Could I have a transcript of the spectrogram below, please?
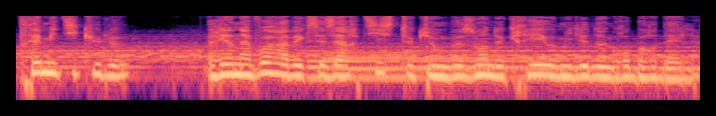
très méticuleux, rien à voir avec ces artistes qui ont besoin de créer au milieu d'un gros bordel.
